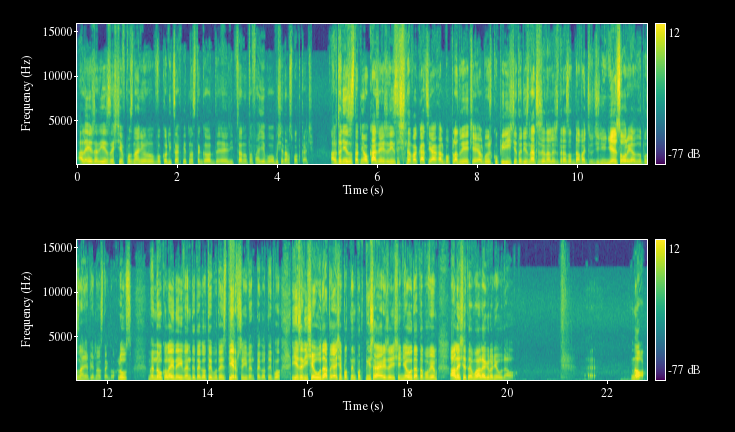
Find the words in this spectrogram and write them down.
ale jeżeli jesteście w Poznaniu w okolicach 15 lipca, no to fajnie byłoby się tam spotkać. Ale to nie jest ostatnia okazja. Jeżeli jesteście na wakacjach, albo planujecie, albo już kupiliście, to nie znaczy, że należy teraz oddawać rodzinie. Nie, sorry, ja do Poznania 15. Luz. Będą kolejne eventy tego typu. To jest pierwszy event tego typu. Jeżeli się uda, to ja się pod tym podpiszę, a jeżeli się nie uda, to powiem, ale się temu Allegro nie udało. E, No,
